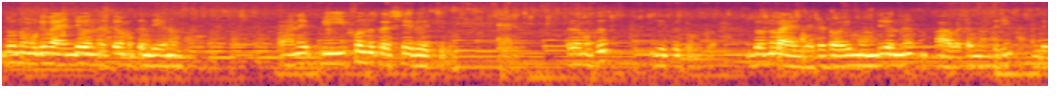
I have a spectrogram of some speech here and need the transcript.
ഇതൊന്നും കൂടി വഴന്റെ വന്നിട്ട് നമുക്ക് എന്ത് ചെയ്യണം? ഞാൻ ബീഫ് ഒന്ന് ക്രഷ് ചെയ്ത് വെച്ചു അത് നമുക്ക് ഇതിലേക്ക് ഇട്ട് കൊടുക്കുക ഇതൊന്ന് വഴന്റെ കേട്ടോ. ഈ മുന്തിരി ഒന്ന് ആവട്ടെ മുന്തിരി അതിന്റെ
